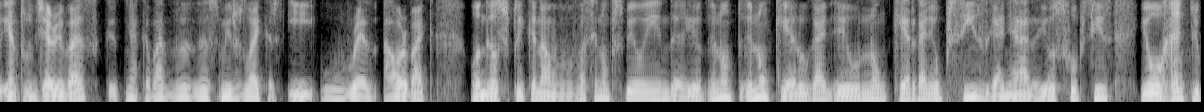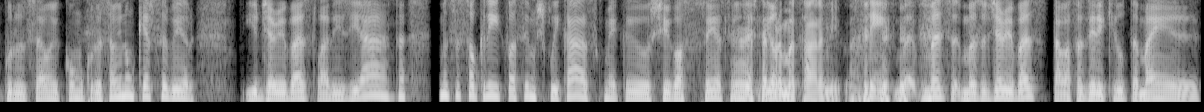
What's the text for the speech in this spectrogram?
entre o Jerry Buzz que tinha acabado de, de assumir os Lakers e o Red Auerbach onde ele explica não você não percebeu ainda eu, eu não eu não quero ganhar eu não quero ganhar eu preciso ganhar eu se for preciso eu arranco-lhe o coração e como o coração e não quero saber e o Jerry Buzz lá dizia: Ah, tá, mas eu só queria que você me explicasse como é que eu chego ao sucesso. Ah, isto é Ele... para matar, amigo. Sim, mas, mas o Jerry Buzz estava a fazer aquilo também eh,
